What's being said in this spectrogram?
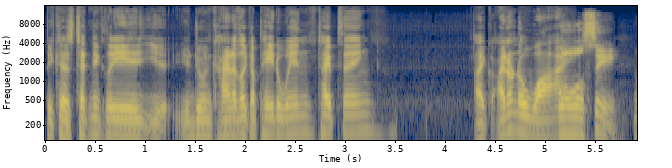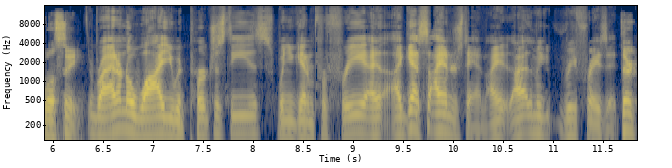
because technically you- you're doing kind of like a pay to win type thing. Like I don't know why. Well, we'll see. We'll see. Right, I don't know why you would purchase these when you get them for free. I, I guess I understand. I, I let me rephrase it. They're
